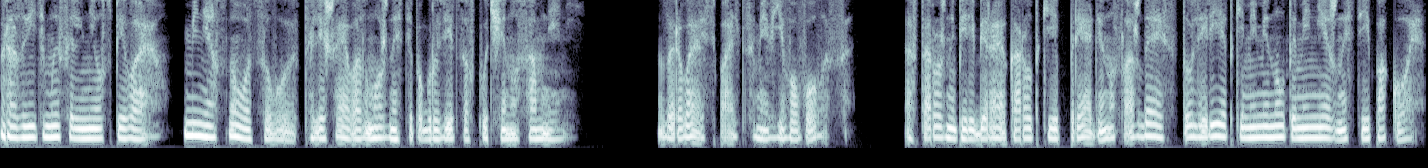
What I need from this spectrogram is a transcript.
Развить мысль не успеваю. Меня снова целуют, лишая возможности погрузиться в пучину сомнений. Зарываюсь пальцами в его волосы. Осторожно перебираю короткие пряди, наслаждаясь столь редкими минутами нежности и покоя.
